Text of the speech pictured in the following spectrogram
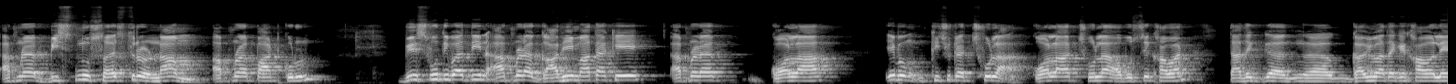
আপনারা বিষ্ণু সহস্র নাম আপনারা পাঠ করুন। বৃহস্পতিবার দিন আপনারা গাভী মাতাকে, আপনারা কলা এবং কিছুটা ছোলা, কলা ছোলা অবশ্যই খাওয়ান। তাদের গাভী মাতাকে খাওয়ালে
